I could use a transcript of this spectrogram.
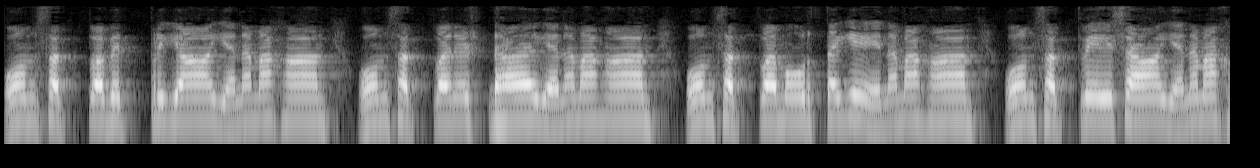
ॐ सत्त्ववित्प्रियाय नमः। ॐ सत्त्वनिष्ठाय नमः। ॐ सत्त्वमूर्तये नमः। ॐ सत्त्वेशाय नमः।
